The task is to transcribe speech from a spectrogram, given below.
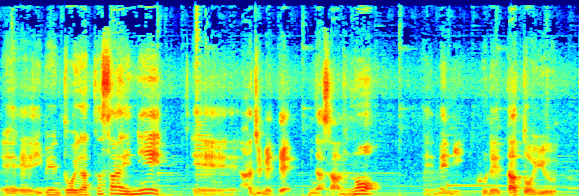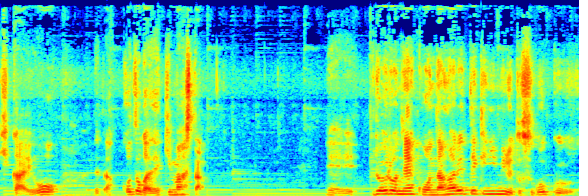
えーイベントをやった際に、えー初めて皆さんの目に触れたという機会をいただくことができました。えー、いろいろね、こう流れ的に見るとすごく、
